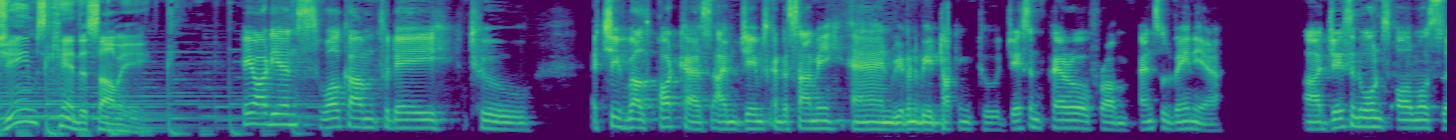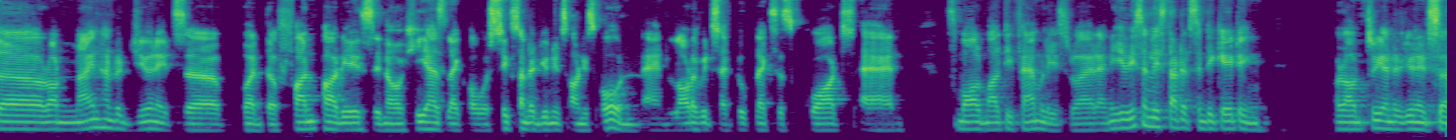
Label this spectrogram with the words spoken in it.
James Kandasamy. Hey, audience, welcome today to Achieve Wealth Podcast. I'm James Kandasamy, and we're going to be talking to Jason Perro from Pennsylvania. Uh, Jason owns almost uh, around 900 units, uh, but the fun part is, you know, he has like over 600 units on his own, and a lot of it's at duplexes, quads, and small multi-families, right? And he recently started syndicating around 300 units.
